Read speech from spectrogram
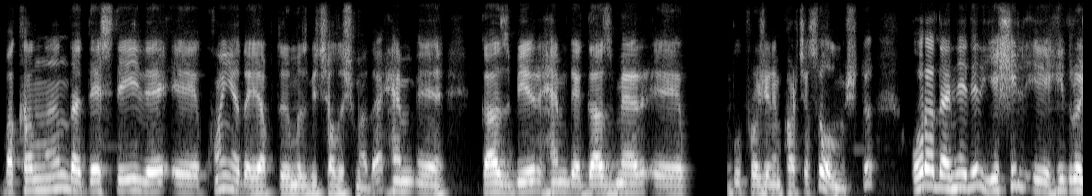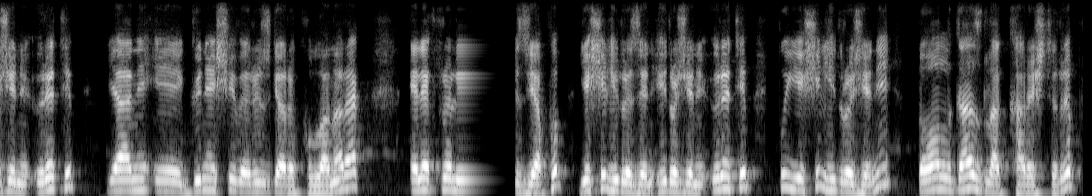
bakanlığın da desteğiyle e, Konya'da yaptığımız bir çalışmada hem e, Gaz 1 hem de Gazmer e, bu projenin parçası olmuştu. Orada nedir? Yeşil e, hidrojeni üretip yani e, güneşi ve rüzgarı kullanarak elektroliz yapıp yeşil hidrojeni, hidrojeni üretip bu yeşil hidrojeni doğal gazla karıştırıp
